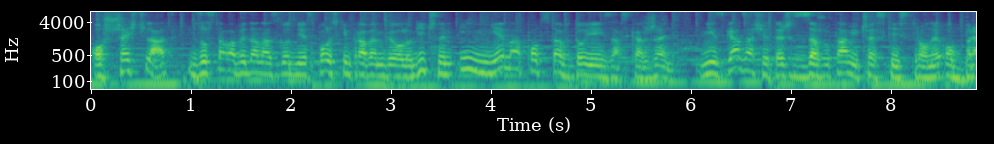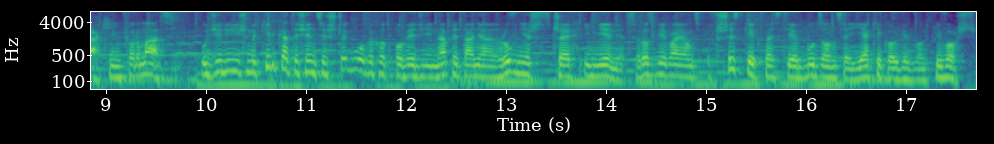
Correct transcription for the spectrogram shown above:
o 6 lat została wydana zgodnie z polskim prawem geologicznym i nie ma podstaw do jej zaskarżenia. Nie zgadza się też z zarzutami czeskiej strony o brak informacji. Udzieliliśmy kilka tysięcy szczegółowych odpowiedzi na pytania również z Czech i Niemiec, rozwiewając wszystkie kwestie budzące jakiekolwiek wątpliwości.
